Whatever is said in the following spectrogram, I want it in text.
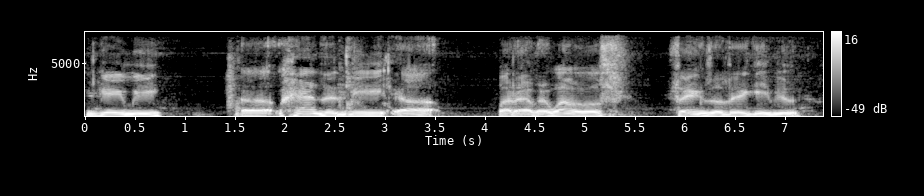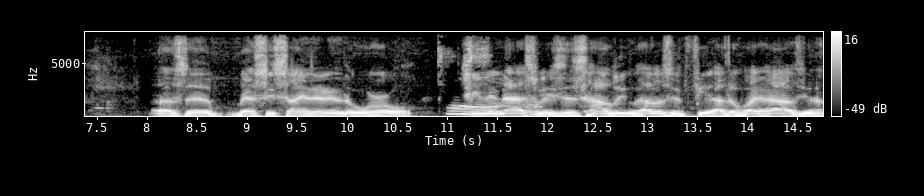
gave me, uh, handed me uh, whatever, one of those things that they give you as the best designer in the world. She didn't ask me. She says, "How do you, how does it feel at the White House?" You know,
